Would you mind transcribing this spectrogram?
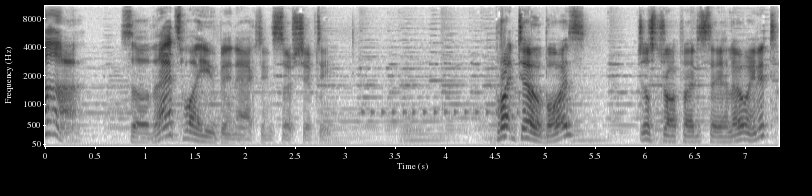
Aha! So that's why you've been acting so shifty. Righto, uh, boys. Just dropped by to say hello, ain't it?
